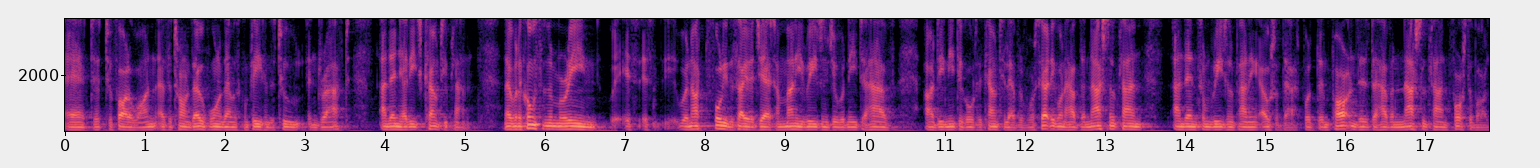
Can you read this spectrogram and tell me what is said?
Uh, to, to, follow on. As it turns out, one of them was complete and the two in draft. And then you had each county plan. Now, when it comes to the marine, it's, it's, we're not fully decided yet how many regions you would need to have, or do you need to go to the county level. We're certainly going to have the national plan and then some regional planning out of that. But the importance is to have a national plan, first of all,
